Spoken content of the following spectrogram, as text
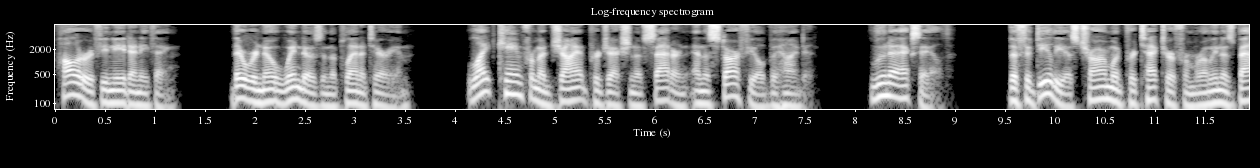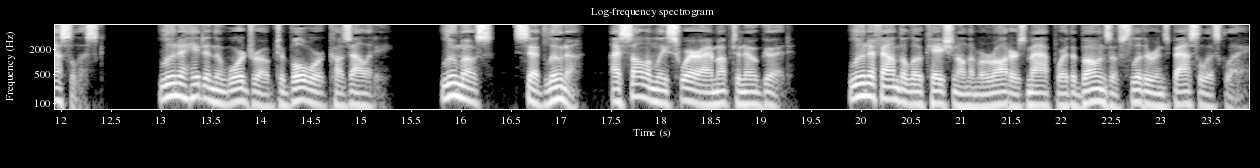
holler if you need anything. There were no windows in the planetarium. Light came from a giant projection of Saturn and the star field behind it. Luna exhaled. The Fidelius charm would protect her from Rowena's basilisk. Luna hid in the wardrobe to bulwark causality. Lumos, said Luna, I solemnly swear I am up to no good. Luna found the location on the Marauders map where the bones of Slytherin's basilisk lay.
